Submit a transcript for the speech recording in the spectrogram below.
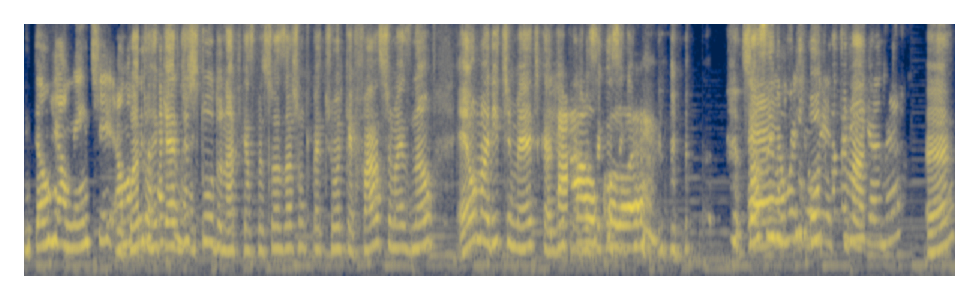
Então, realmente é uma Enquanto coisa requer de estudo, né? Porque as pessoas acham que patchwork é fácil, mas não. É uma aritmética ali para você conseguir. É. Só é, sendo é muito bom de matemática. Né? É?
